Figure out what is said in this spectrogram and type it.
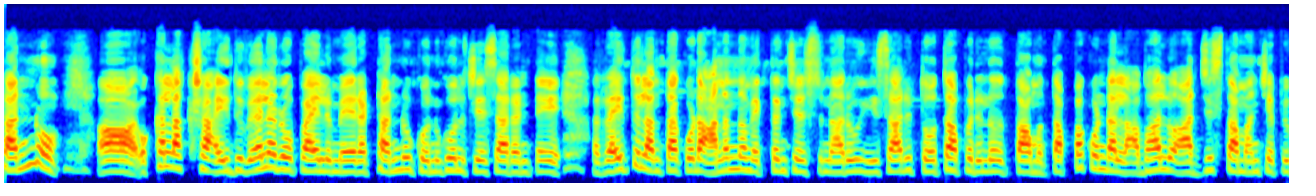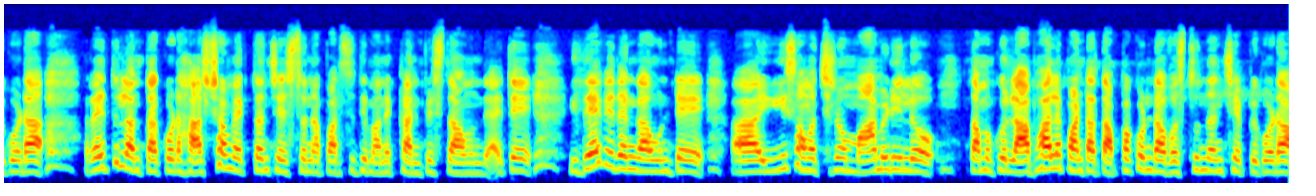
టన్ను ఒక లక్ష ఐదు వేల రూపాయల మేర టన్ను కొనుగోలు చేశారంటే రైతులంతా కూడా ఆనందం వ్యక్తం చేస్తున్నారు. ఈసారి తోతాపురిలో తాము తప్పకుండా లాభాలు ఆర్జిస్తామని చెప్పి కూడా రైతులంతా కూడా హర్షం వ్యక్తం చేస్తున్న పరిస్థితి మనకు కనిపిస్తూ ఉంది. అయితే ఇదే విధంగా ఉంటే ఈ సంవత్సరం మామిడిలో తమకు లాభాల పంట తప్పకుండా వస్తుందని చెప్పి కూడా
